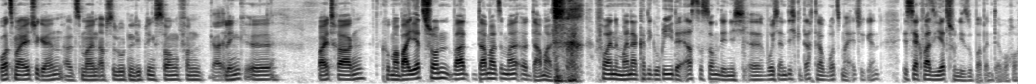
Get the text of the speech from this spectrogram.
What's My Age Again als meinen absoluten Lieblingssong von Geil. Blink äh, beitragen. Guck mal, war jetzt schon, war damals immer, äh, damals, vorhin in meiner Kategorie der erste Song, den ich, äh, wo ich an dich gedacht habe, What's My Age Again, ist ja quasi jetzt schon die Superband der Woche.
